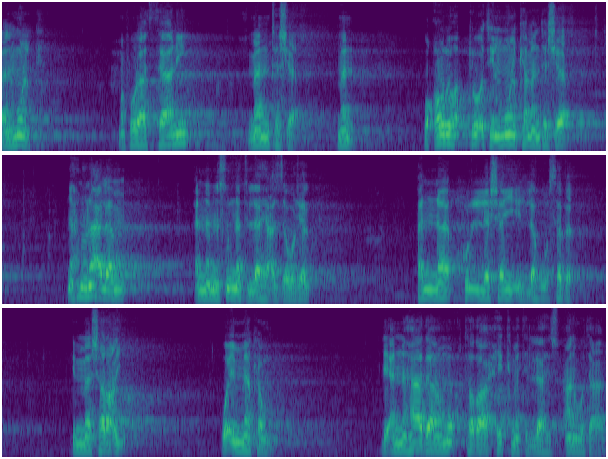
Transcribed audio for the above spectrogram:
الملك. مفعولها الثاني من تشاء. من؟ وقوله تؤتي الملك من تشاء. نحن نعلم أن من سنة الله عز وجل أن كل شيء له سبب إما شرعي وإما كوني. لأن هذا مقتضى حكمة الله سبحانه وتعالى.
